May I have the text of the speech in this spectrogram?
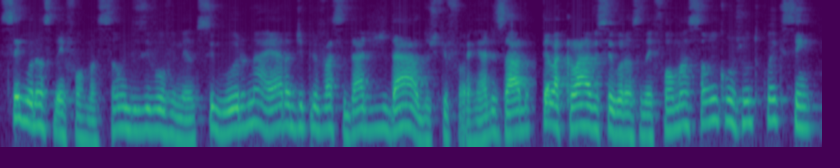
Segurança da Informação e Desenvolvimento Seguro na Era de Privacidade de Dados, que foi realizado pela Clave Segurança da Informação em conjunto com a Exim.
